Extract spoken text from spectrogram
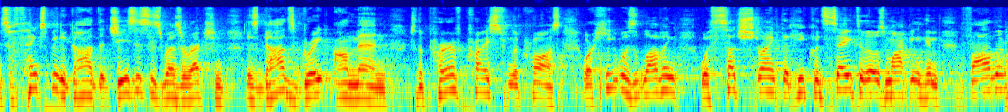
And so thanks be to God that Jesus' resurrection is God's great amen to the prayer of Christ from the cross, where he was loving with such strength that he could say to those mocking him, Father,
